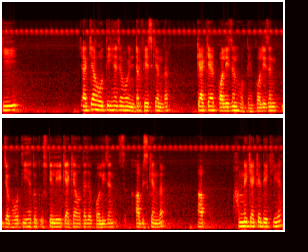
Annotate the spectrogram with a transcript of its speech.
कि क्या क्या होती हैं जब वो इंटरफेस के अंदर क्या क्या कॉलिजन होते हैं। कॉलिजन जब होती है तो उसके लिए क्या क्या होता है? जब कॉलिजन अब इसके अंदर आप हमने क्या क्या देख लिया?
